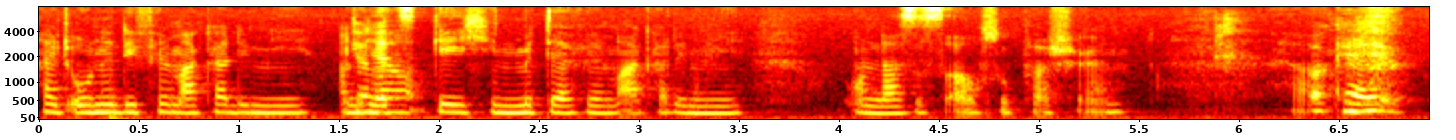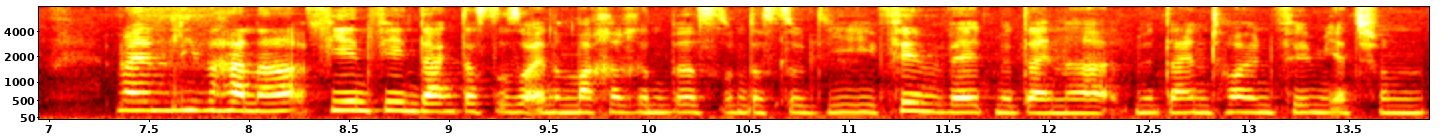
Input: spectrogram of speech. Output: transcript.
halt ohne die Filmakademie. Und genau. jetzt gehe ich ihn mit der Filmakademie. Und das ist auch super schön. Ja. Okay. Meine liebe Hanna, vielen, vielen Dank, dass du so eine Macherin bist und dass du die Filmwelt mit, deiner, mit deinen tollen Filmen jetzt schon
